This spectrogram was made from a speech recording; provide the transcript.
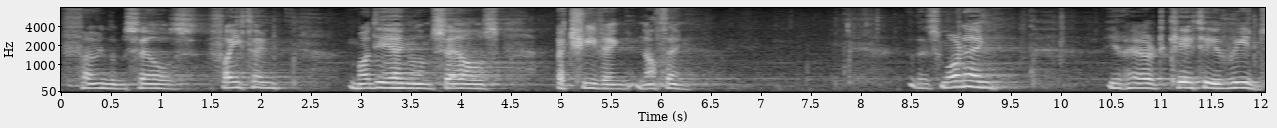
found themselves fighting, muddying themselves, achieving nothing. This morning, you heard Katie read,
